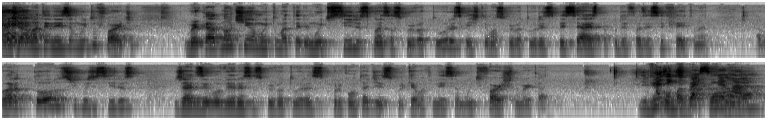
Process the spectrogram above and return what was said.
Mas já é uma tendência muito forte. O mercado não tinha muito material, muitos cílios com essas curvaturas, que a gente tem umas curvaturas especiais para poder fazer esse efeito, né? Agora todos os tipos de cílios já desenvolveram essas curvaturas por conta disso, porque é uma tendência muito forte no mercado. E viu como é bacana, né?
